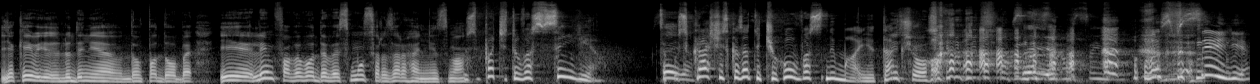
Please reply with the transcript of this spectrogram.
який людині до вподоби. І лімфа виводить весь мусор з організму. Бачите, у вас все є. Це Ось є. краще сказати, чого у вас немає, так? Нічого. Це є. У вас все є.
